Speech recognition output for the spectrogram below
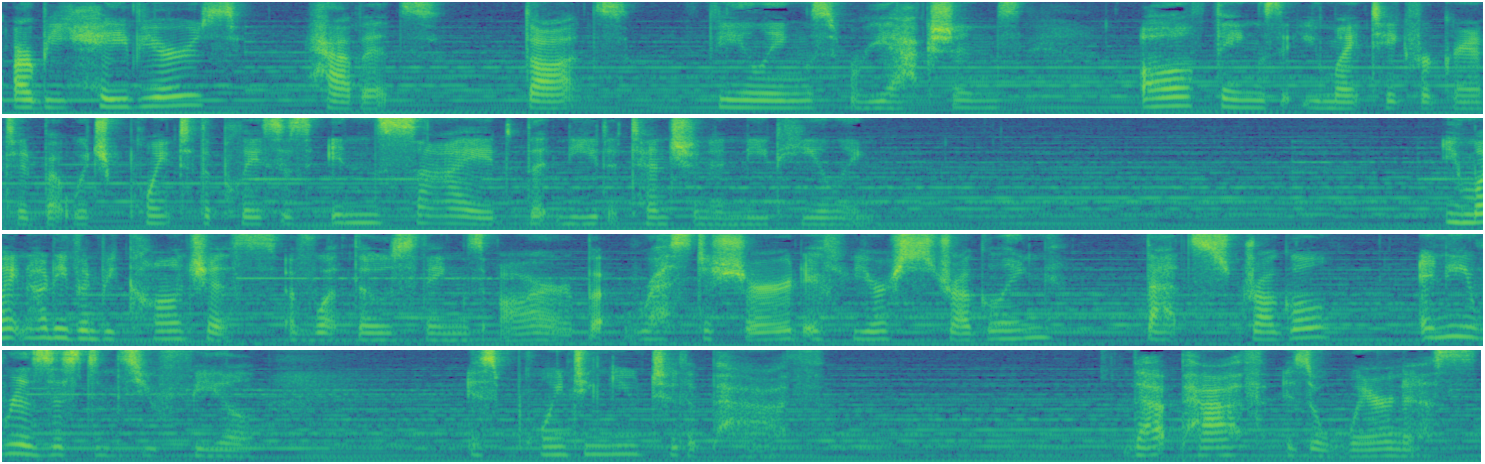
Our behaviors, habits, thoughts, feelings, reactions, all things that you might take for granted, but which point to the places inside that need attention and need healing. You might not even be conscious of what those things are, but rest assured if you're struggling, that struggle, any resistance you feel, is pointing you to the path. That path is awareness.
